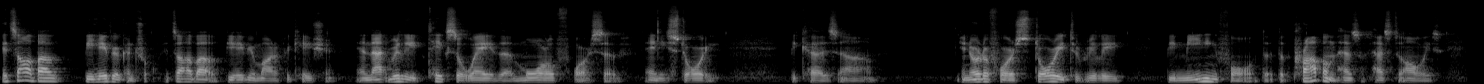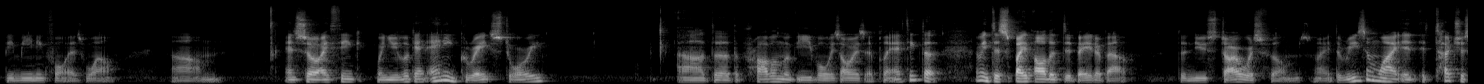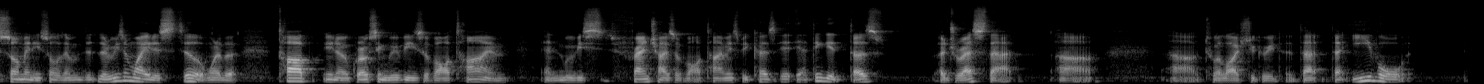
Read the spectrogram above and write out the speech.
it's all about behavior control. It's all about behavior modification, and that really takes away the moral force of any story, because um, in order for a story to really be meaningful, the, the problem has has to always be meaningful as well. Um, and so I think when you look at any great story, uh, the the problem of evil is always at play. I think that I mean, despite all the debate about the new Star Wars films, right? The reason why it, it touches so many souls, and the, the reason why it is still one of the top, you know, grossing movies of all time and movies franchise of all time is because it, I think it does address that uh, uh, to a large degree. That that evil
